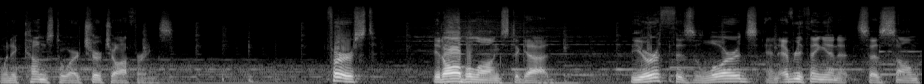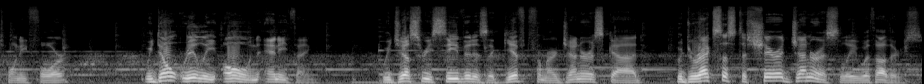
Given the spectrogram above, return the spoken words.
when it comes to our church offerings. First, it all belongs to God. The earth is the Lord's and everything in it, says Psalm 24. We don't really own anything. We just receive it as a gift from our generous God who directs us to share it generously with others.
